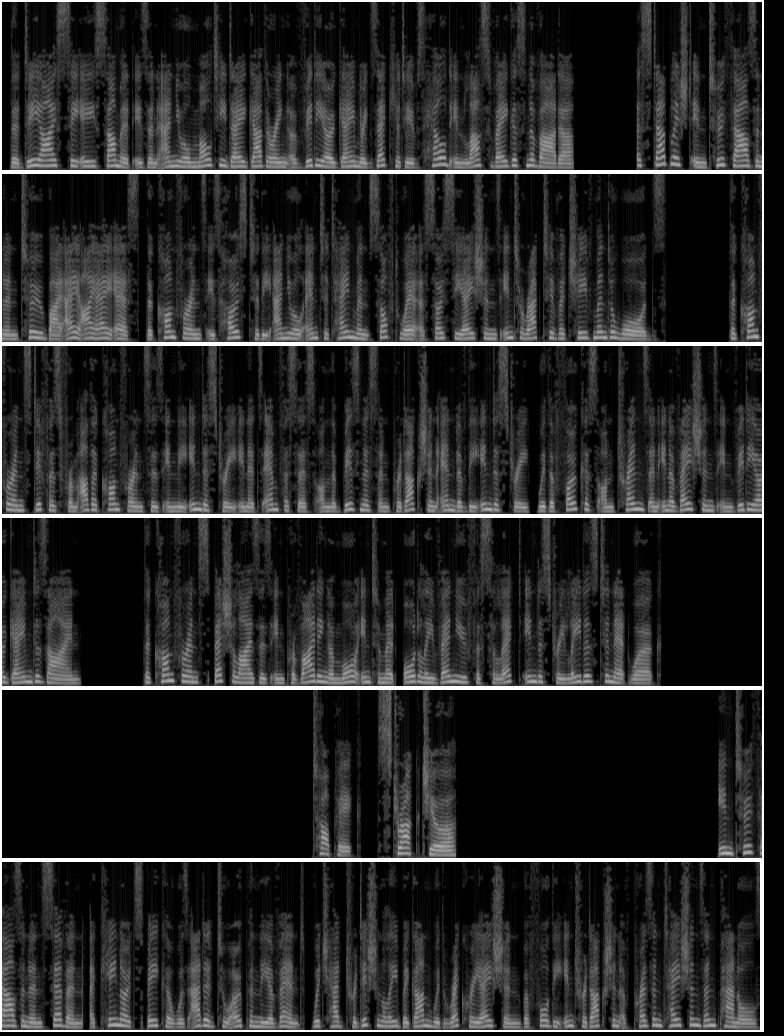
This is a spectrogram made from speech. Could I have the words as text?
The DICE Summit is an annual multi-day gathering of video game executives held in Las Vegas, Nevada. Established in 2002 by AIAS, the conference is host to the annual Entertainment Software Association's Interactive Achievement Awards. The conference differs from other conferences in the industry in its emphasis on the business and production end of the industry, with a focus on trends and innovations in video game design. The conference specializes in providing a more intimate, orderly venue for select industry leaders to network. Structure In 2007, a keynote speaker was added to open the event, which had traditionally begun with recreation before the introduction of presentations and panels.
